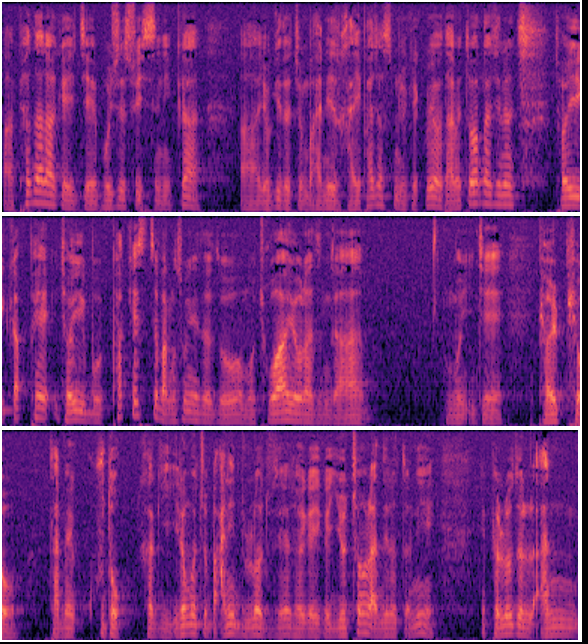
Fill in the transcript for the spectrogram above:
아, 편안하게 이제 보실 수 있으니까 아, 여기도 좀 많이들 가입하셨으면 좋겠고요. 다음에 또 한 가지는 저희 카페, 저희 뭐 팟캐스트 방송에서도 뭐 좋아요라든가 뭐 이제 별표, 다음에 구독하기 이런 것 좀 많이 눌러주세요. 저희가 이거 요청을 안 드렸더니 별로들 안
